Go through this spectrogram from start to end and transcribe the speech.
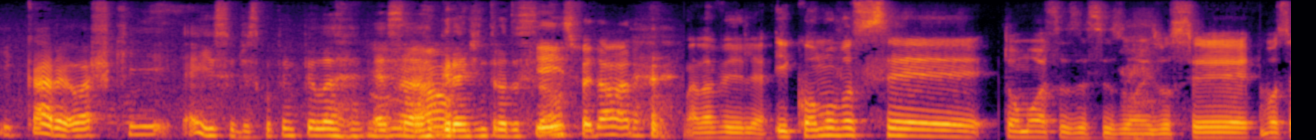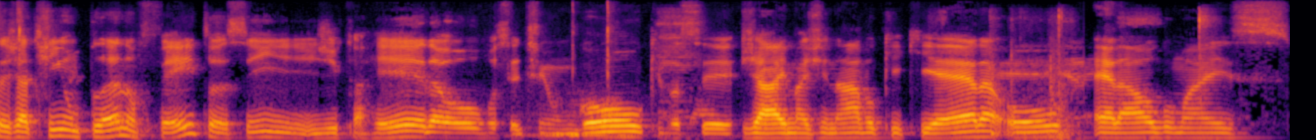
E, cara, eu acho que é isso. Desculpem pela essa Não, grande introdução. Que isso, foi da hora. Maravilha. E como você tomou essas decisões? Você, você já tinha um plano feito, assim, de carreira? Ou você tinha um gol que você já imaginava o que que era? Ou era algo mais,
